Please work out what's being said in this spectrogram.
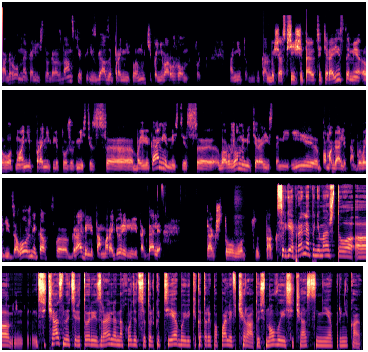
Огромное количество гражданских из газа проникло, ну типа невооруженных только. Они как бы сейчас все считаются террористами, вот, но они проникли тоже вместе с э, боевиками, вместе с э, вооруженными террористами и помогали там выводить заложников, э, грабили там, мародерили и так далее. Так что вот так. Сергей, правильно я понимаю, что э, сейчас на территории Израиля находятся только те боевики, которые попали вчера, то есть новые сейчас не проникают?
